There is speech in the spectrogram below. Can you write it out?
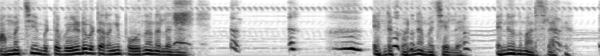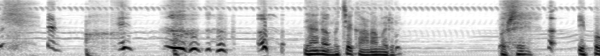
അമ്മച്ചിയും വിട്ട് വീട് വിട്ട് ഇറങ്ങി പോകുന്നതല്ല ഞാൻ. എന്റെ പൊന്നമ്മച്ചല്ലേ എന്നെ ഒന്ന് മനസ്സിലാക്ക്. ഞാൻ അമ്മച്ചെ കാണാൻ വരും. പക്ഷേ ഇപ്പോ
